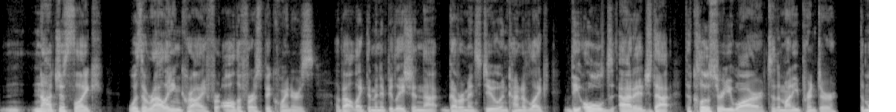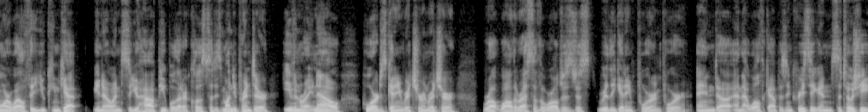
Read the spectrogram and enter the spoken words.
n- not just like was a rallying cry for all the first bitcoiners about like the manipulation that governments do and kind of like the old adage that the closer you are to the money printer the more wealthy you can get you know? And so you have people that are close to this money printer even right now who are just getting richer and richer while the rest of the world is just really getting poorer and poorer. And uh, and that wealth gap is increasing. And satoshi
